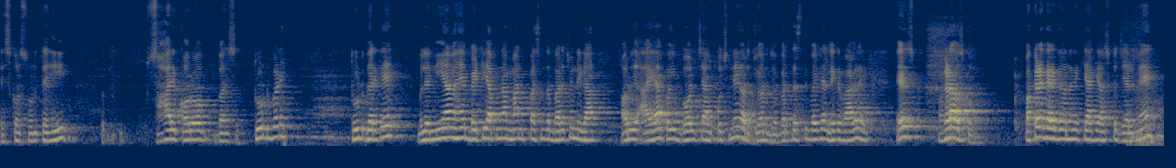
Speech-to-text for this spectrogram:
इसको सुनते ही सारे कौरव बस टूट पड़े। टूट करके बोले नियम है बेटी अपना मन पसंद भर चुनेगा और ये आया कोई बोल चाल कुछ नहीं और ज़ोर ज़बरदस्ती बैठा लेकर भाग रहे। पकड़ा उसको। पकड़ करके उन्होंने क्या किया? उसको जेल में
